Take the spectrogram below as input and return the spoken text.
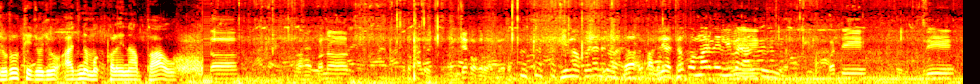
જરૂરથી જોજો આજના મગફળીના ભાવ. દસ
